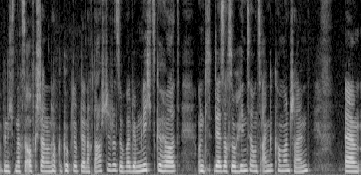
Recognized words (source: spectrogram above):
bin ich noch so aufgestanden und habe geguckt, ob der noch da steht oder so, weil wir haben nichts gehört. Und der ist auch so hinter uns angekommen anscheinend. Ähm,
